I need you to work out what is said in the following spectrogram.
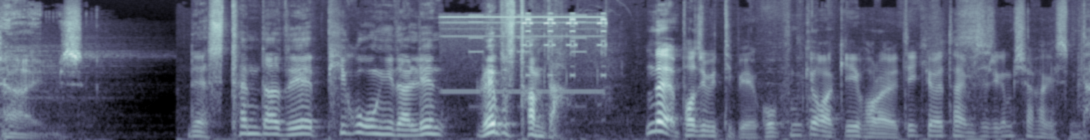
Times. 네, 스탠다드의 피구공이 달린 Revstar입니다. 네, 버즈비 TV의 고품격 악기 버라이어티 Gear Times 지금 시작하겠습니다.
